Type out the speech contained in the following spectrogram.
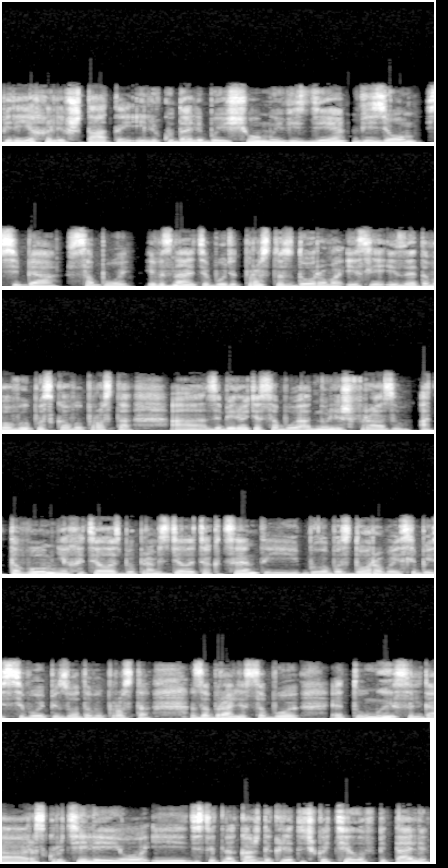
переехали в Штаты или куда-либо еще, мы везде везем себя с собой. И вы знаете, будет просто здорово, если из этого выпуска вы просто а, заберете с собой одну лишь фразу. От того мне хотелось бы прям сделать акцент, и было бы здорово, если бы из всего эпизода вы просто забрали с собой эту мысль, да, раскрутили ее, и действительно каждой клеточкой тела впитали,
